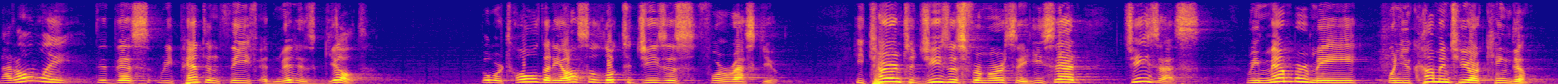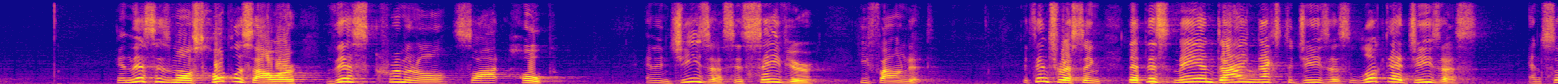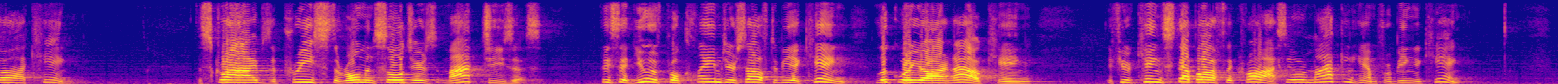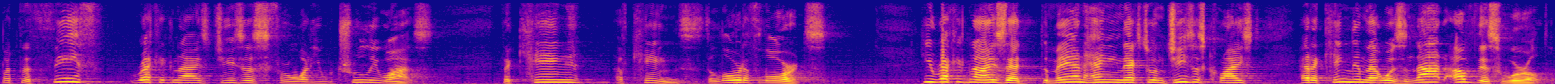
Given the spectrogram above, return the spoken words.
Not only did this repentant thief admit his guilt, but we're told that he also looked to Jesus for rescue. He turned to Jesus for mercy. He said, Jesus, remember me when you come into your kingdom. In this his most hopeless hour, this criminal sought hope. And in Jesus, his Savior, he found it. It's interesting that this man dying next to Jesus looked at Jesus and saw a king. The scribes, the priests, the Roman soldiers mocked Jesus. They said, You have proclaimed yourself to be a king. Look where you are now, king. If you're king, step off the cross. They were mocking him for being a king. But the thief recognized Jesus for what he truly was the King of kings, the Lord of lords. He recognized that the man hanging next to him, Jesus Christ, had a kingdom that was not of this world.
